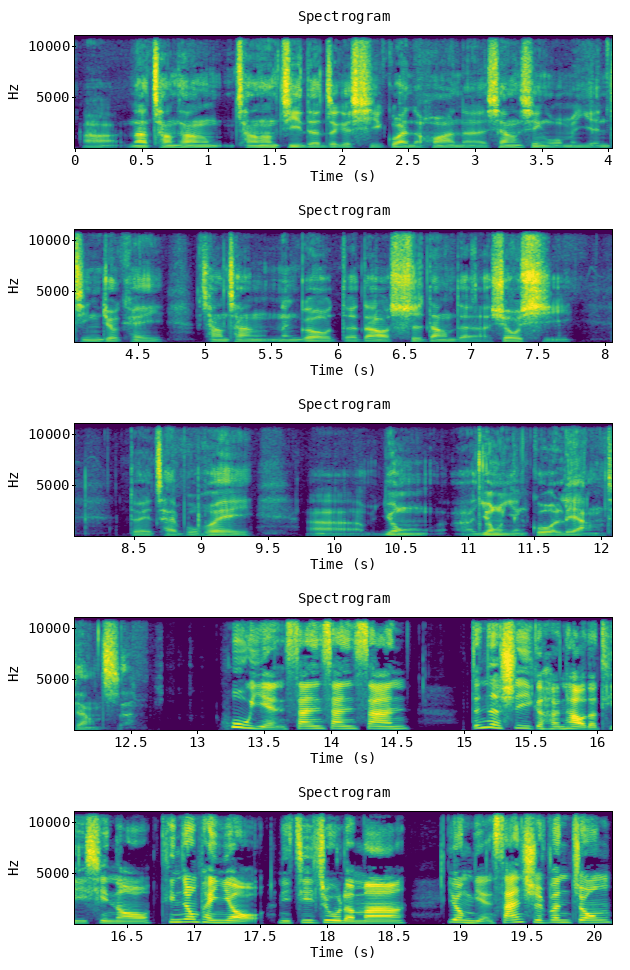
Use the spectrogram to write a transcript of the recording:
啊，那常常常常记得这个习惯的话呢，相信我们眼睛就可以常常能够得到适当的休息，对，才不会啊用啊用眼过量这样子。护眼三三三，真的是一个很好的提醒哦，听众朋友，你记住了吗？用眼三十分钟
